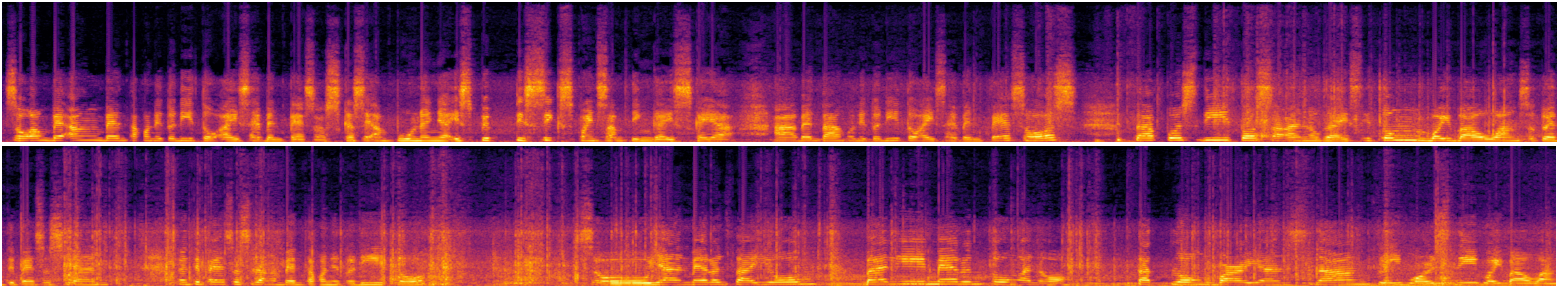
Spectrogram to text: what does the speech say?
So, ang, be, ang benta ko nito dito ay 7 pesos. Kasi, ang punan niya is 56 point something guys. Kaya, ah, bentahan ko nito dito ay 7 pesos. Tapos, dito sa ano guys, itong boy bawang. So, 20 pesos yan. 20 pesos lang ang benta ko nito dito. So, yan, meron tayong, bali, meron tong ano, tatlong variants ng flavors ni Boy Bawang.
